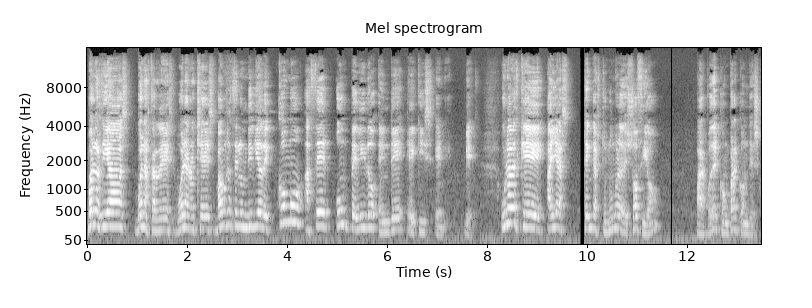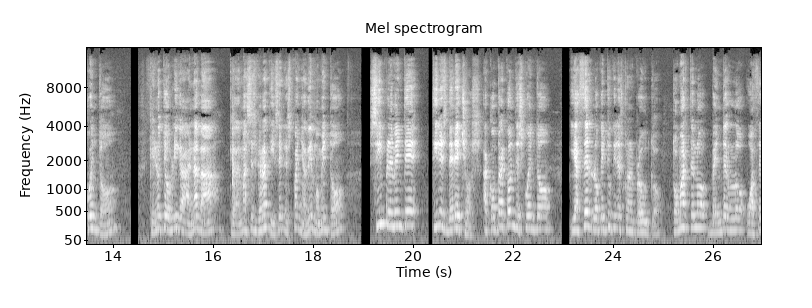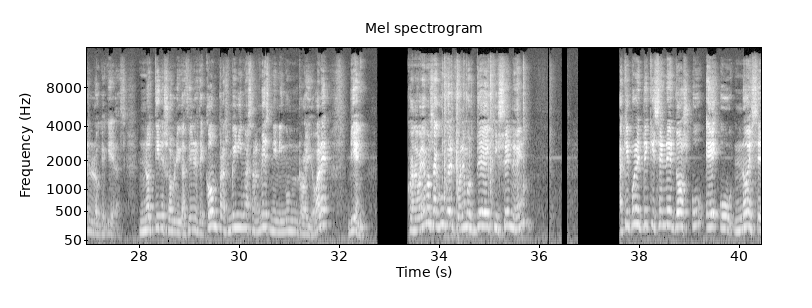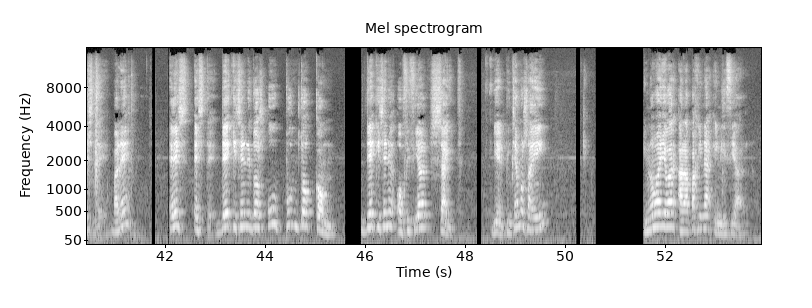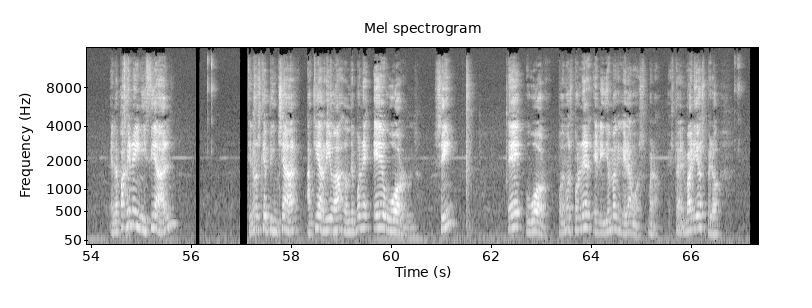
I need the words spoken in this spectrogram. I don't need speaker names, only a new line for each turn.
Buenos días, buenas tardes, buenas noches. Vamos a hacer un vídeo de cómo hacer un pedido en DXN. Bien, una vez que hayas tengas tu número de socio para poder comprar con descuento, que no te obliga a nada, que además es gratis en España de momento, simplemente tienes derechos a comprar con descuento y hacer lo que tú quieras con el producto. Tomártelo, venderlo o hacer lo que quieras. No tienes obligaciones de compras mínimas al mes ni ningún rollo, ¿vale? Bien. Cuando vayamos a Google ponemos DXN. Aquí pone DXN2UEU, e no es este, ¿vale? Es este, DXN2U.com. DXN Oficial Site. Bien, pinchamos ahí y nos va a llevar a la página inicial. En la página inicial tenemos que pinchar aquí arriba donde pone eWorld, ¿sí? eWorld. Podemos poner el idioma que queramos. Bueno, está en varios, pero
